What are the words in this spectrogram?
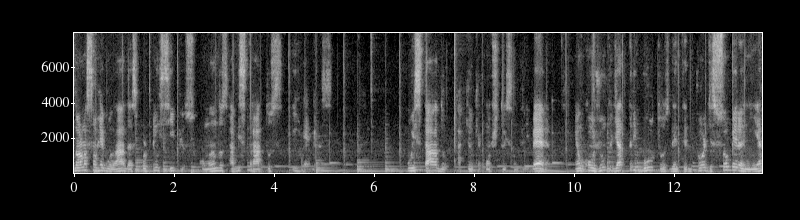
normas são reguladas por princípios, comandos abstratos e regras. O Estado, aquilo que a Constituição delibera, é um conjunto de atributos detentor de soberania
